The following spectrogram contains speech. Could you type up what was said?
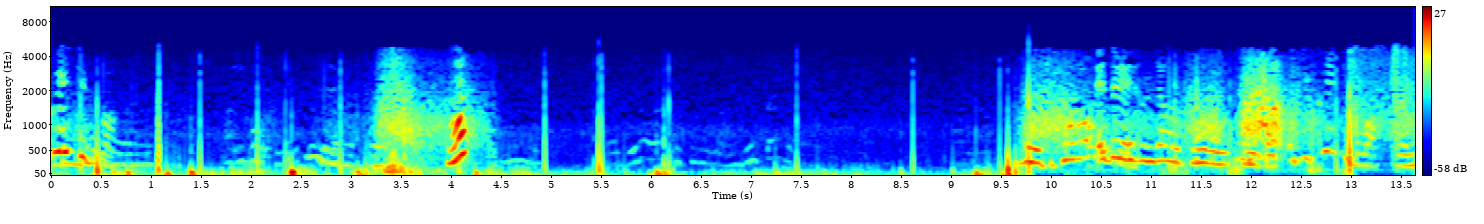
크리에이티브가. 어? 뭐? 애들의 현장을 보고 있습니다. 어디 크리에이티브가? 아니.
